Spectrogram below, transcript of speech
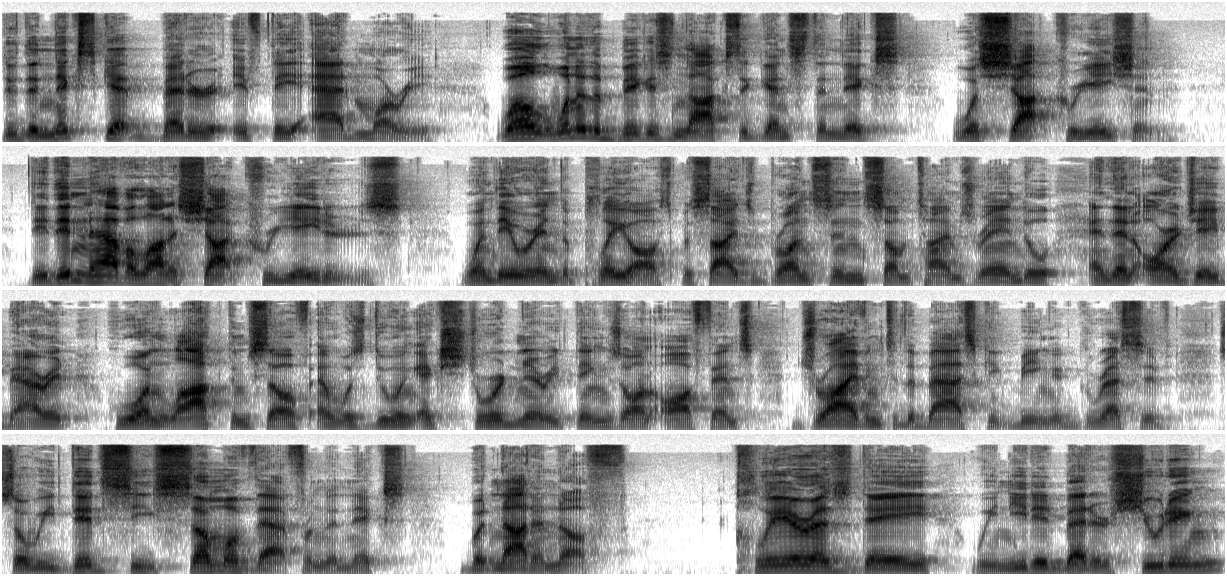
Do the Knicks get better if they add Murray? Well, one of the biggest knocks against the Knicks was shot creation. They didn't have a lot of shot creators when they were in the playoffs, besides Brunson, sometimes Randle, and then RJ Barrett, who unlocked himself and was doing extraordinary things on offense, driving to the basket, being aggressive. So we did see some of that from the Knicks, but not enough. Clear as day, we needed better shooting,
